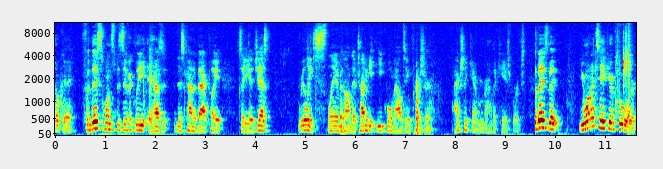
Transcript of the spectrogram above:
okay. For this one specifically, it has this kind of backplate. So you just really slam it on there. Try to get equal mounting pressure. I actually can't remember how the case works. So basically, you want to take your cooler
